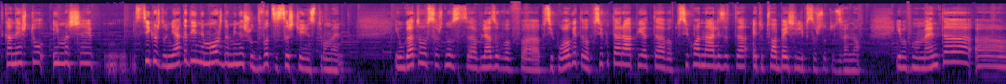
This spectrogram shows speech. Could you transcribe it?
Така нещо имаше, стигаш до някъде и не можеш да минеш отвъд със същия инструмент. И когато всъщност влязох в психологията, в психотерапията, в психоанализата, ето това беше липсващото звено. И в момента а,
